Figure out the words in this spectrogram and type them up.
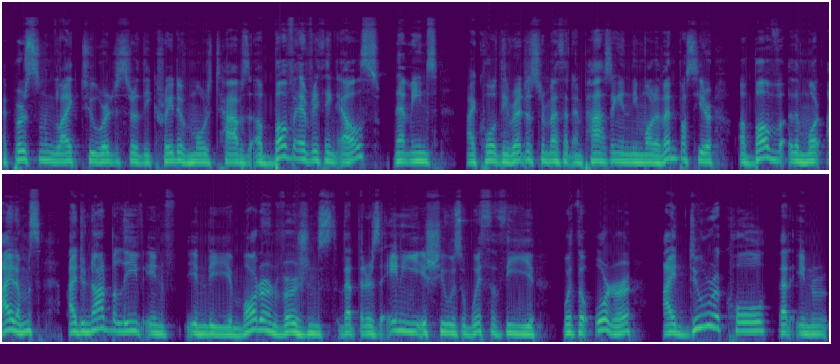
I personally like to register the creative mode tabs above everything else. That means I call the register method and passing in the mod event bus here above the mod items. I do not believe in in the modern versions that there's any issues with the with the order. I do recall that in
